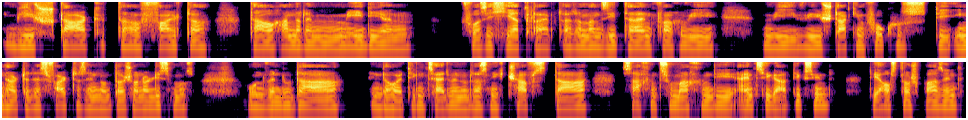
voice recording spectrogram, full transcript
wie stark der Falter da auch andere Medien vor sich hertreibt. Also man sieht da einfach, wie, wie, wie stark im Fokus die Inhalte des Falters sind und der Journalismus. Und wenn du da in der heutigen Zeit, wenn du das nicht schaffst, da Sachen zu machen, die einzigartig sind, die austauschbar sind,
